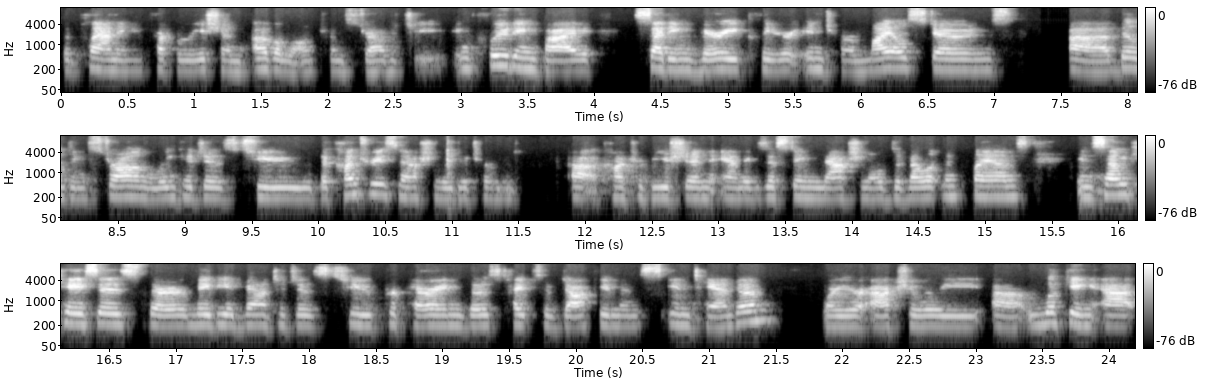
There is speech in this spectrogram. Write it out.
the, planning and preparation of a long-term strategy, including by setting very clear interim milestones, uh, building strong linkages to the country's nationally determined uh, contribution and existing national development plans, in some cases, there may be advantages to preparing those types of documents in tandem, where you're actually uh, looking at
